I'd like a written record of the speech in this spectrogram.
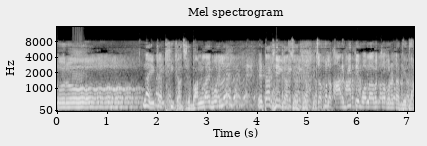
করো। না, এটা ঠিক আছে। বাংলায় বললে এটা ঠিক আছে। যখন আরবিতে বলা হবে, তখন এটা বেদা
